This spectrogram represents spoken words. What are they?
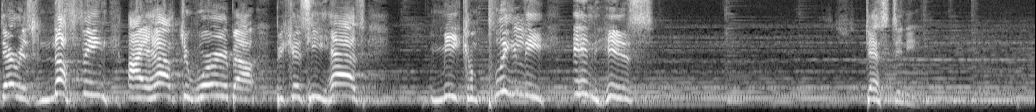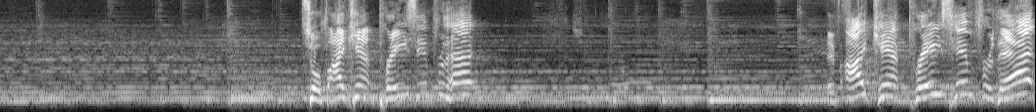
there is nothing I have to worry about because he has me completely in his destiny. So if I can't praise him for that, if I can't praise him for that,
